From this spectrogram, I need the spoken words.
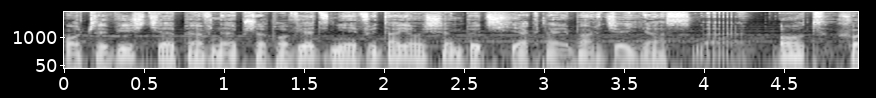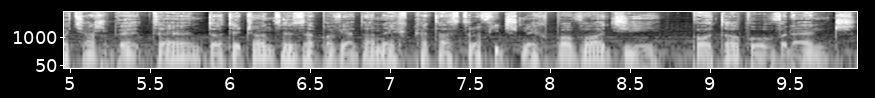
Oczywiście pewne przepowiednie wydają się być jak najbardziej jasne. Od chociażby te dotyczące zapowiadanych katastroficznych powodzi, potopu wręcz,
